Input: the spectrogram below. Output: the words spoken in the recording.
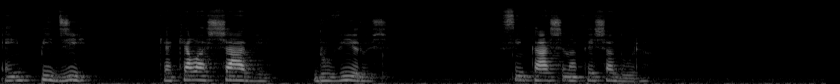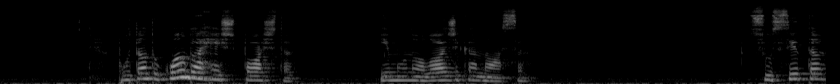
é impedir que aquela chave do vírus se encaixe na fechadura. Portanto, quando a resposta imunológica nossa suscita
